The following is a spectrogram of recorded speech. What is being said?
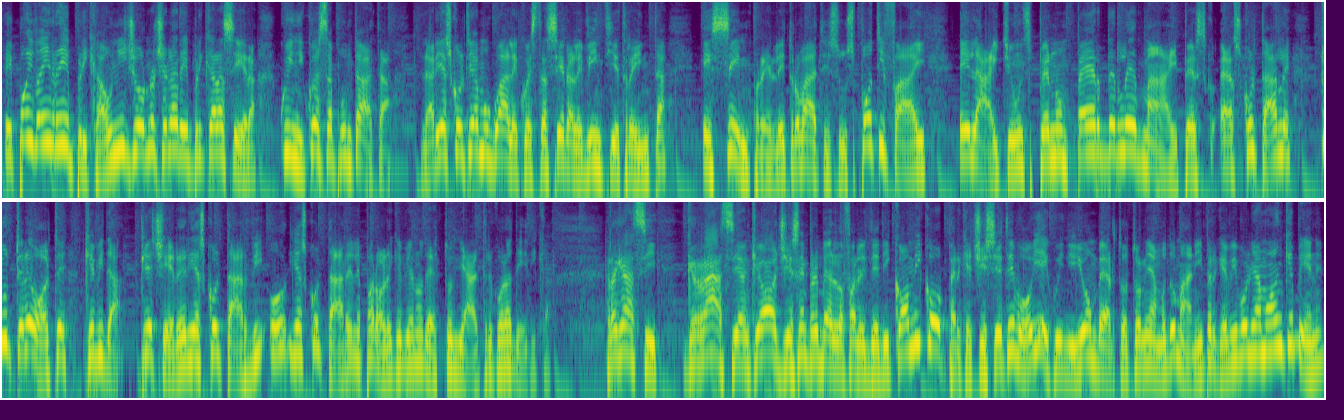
e poi va in replica. Ogni giorno c'è la replica la sera. Quindi questa puntata la riascoltiamo uguale questa sera alle 20.30 e sempre le trovate su Spotify e l'iTunes per non perderle mai, per ascoltarle tutte le volte che vi dà piacere riascoltarvi o riascoltare le parole che vi hanno detto gli altri con la dedica. Ragazzi, grazie anche oggi, è sempre bello fare il dedicomico perché ci siete voi e quindi io e Umberto torniamo domani perché vi vogliamo anche bene.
